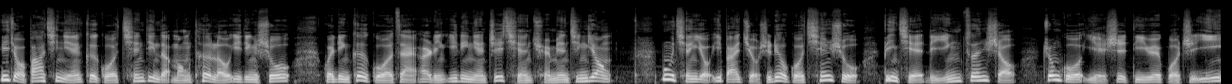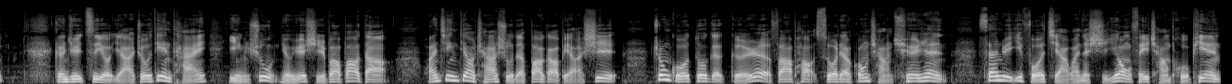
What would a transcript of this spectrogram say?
一九八七年，各国签订的蒙特娄议定书规定，各国在二零一零年之前全面禁用。目前有一百九十六国签署，并且理应遵守。中国也是缔约国之一。根据自由亚洲电台引述《纽约时报》报道，环境调查署的报告表示，中国多个隔热发泡塑料工厂确认，三氯一氟甲烷的使用非常普遍。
